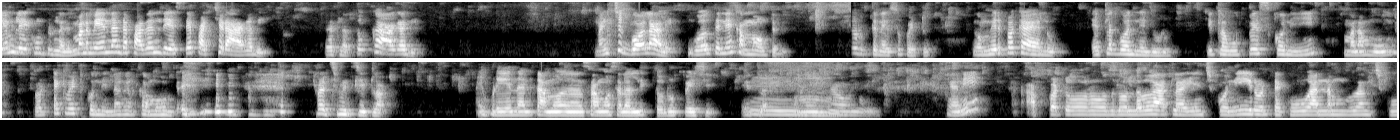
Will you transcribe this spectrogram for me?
ఏం లేకుంటున్నది. మనం ఏంటంటే పదం చేస్తే పచ్చడి ఆగది. అట్లా తొక్క ఆగది. మంచి గోలాలి. గోలితేనే కమ్మ ఉంటుంది. ఉడుకుతున్నాయి చూపెట్టు మిరపకాయలు. ఎట్లా గోలినాయి చూడు? ఇట్లా ఉప్పేసుకొని మనము రొట్టెకి పెట్టుకొని తిన్నా కనుక కమ్మ ఉంటాయి పచ్చిమిర్చి ఇట్లా. ఇప్పుడు ఏంటంటే తమ సమోసాలు ఇస్తారు ఉప్పేసి. ఇట్లా. కానీ అప్పటి రోజులలో అట్లా వేయించుకొని రొట్టెకు అన్నం దంచుకు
